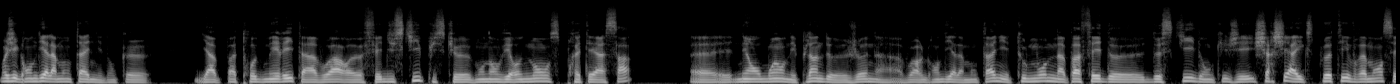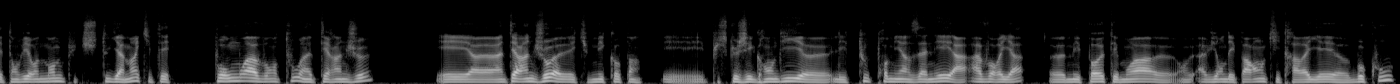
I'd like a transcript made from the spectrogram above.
Moi, j'ai grandi à la montagne, donc euh, il n'y a pas trop de mérite à avoir euh, fait du ski puisque mon environnement se prêtait à ça. Euh, néanmoins, on est plein de jeunes à avoir grandi à la montagne et tout le monde n'a pas fait de, ski. Donc, j'ai cherché à exploiter vraiment cet environnement depuis que je suis tout gamin, qui était pour moi avant tout un terrain de jeu et euh, un terrain de jeu avec mes copains. Et puisque j'ai grandi euh, les toutes premières années à Avoria, mes potes et moi avions des parents qui travaillaient beaucoup,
